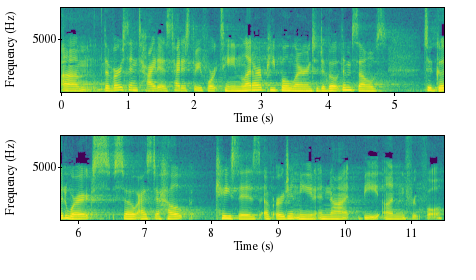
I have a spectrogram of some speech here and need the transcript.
Um, the verse in Titus, Titus 3:14, "Let our people learn to devote themselves to good works, so as to help cases of urgent need and not be unfruitful."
